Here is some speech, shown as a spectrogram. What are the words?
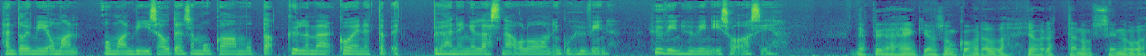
hän toimii oman, oman viisautensa mukaan. Mutta kyllä mä koen, että, että pyhän hengen läsnäolo on niin kuin hyvin, hyvin, hyvin iso asia. Ja pyhä henki on sun kohdalla johdattanut sinua.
